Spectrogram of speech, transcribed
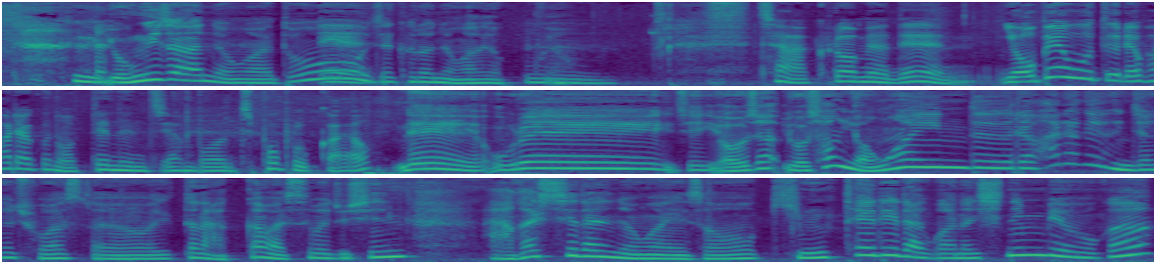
그 용의자란 영화도 예. 이제 그런 영화였고요. 음. 자 그러면은 여배우들의 활약은 어땠는지 한번 짚어볼까요? 네, 올해 이제 여자 여성 영화인들의 활약이 굉장히 좋았어요. 일단 아까 말씀해주신 아가씨라는 영화에서 김태리라고 하는 신인 배우가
